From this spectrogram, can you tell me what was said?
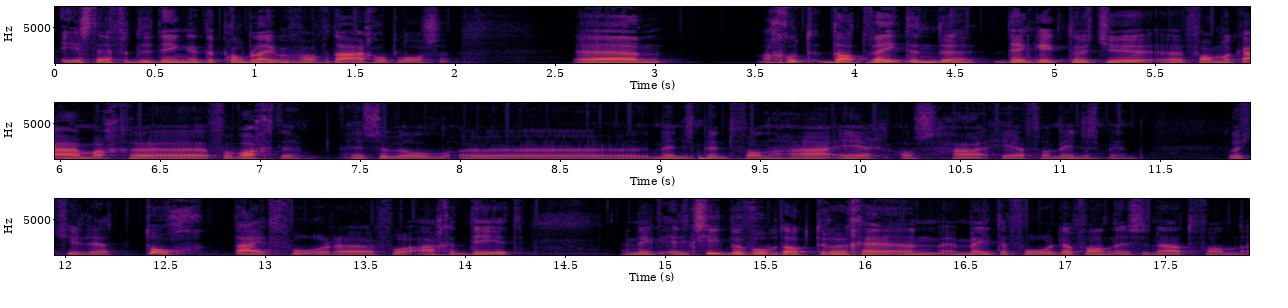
eerst even de dingen, de problemen van vandaag oplossen. Um, maar goed, dat wetende, denk ik dat je uh, van elkaar mag uh, verwachten, hè, zowel uh, management van HR als HR van management, dat je er toch tijd voor, voor agendeert. En ik, ik zie het bijvoorbeeld ook terug, hè, een, metafoor daarvan is inderdaad van,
